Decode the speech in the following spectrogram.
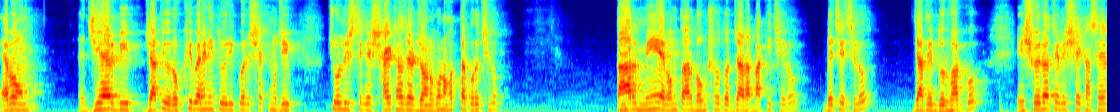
এবং জিআরবি জাতীয় রক্ষী বাহিনী তৈরি করে শেখ মুজিব চল্লিশ থেকে ষাট হাজার জনগণ হত্যা করেছিল। তার মেয়ে এবং তার বংশধর যারা বাকি ছিল, বেঁচে ছিল, জাতির দুর্ভাগ্য, এই স্বৈরাচারী শেখ হাসিনা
